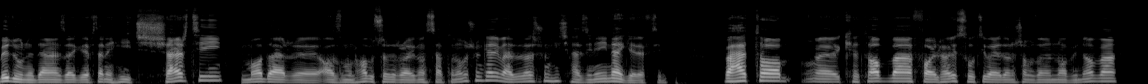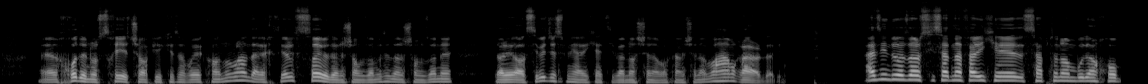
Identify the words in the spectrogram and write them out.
بدون در نظر گرفتن هیچ شرطی ما در آزمون ها به صورت رایگان ثبت نامشون کردیم و ازشون هیچ هزینه ای نگرفتیم. و حتی کتاب و فایل های صوتی برای دانش آموزان نابینا و خود نسخه چاپی کتاب های کانون رو هم در اختیار سایر دانش آموزان مثل دانش آموزان دارای آسیب جسمی حرکتی و ناشنوا کمشنوا هم قرار دادیم. از این 2300 نفری که ثبت نام بودن خب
